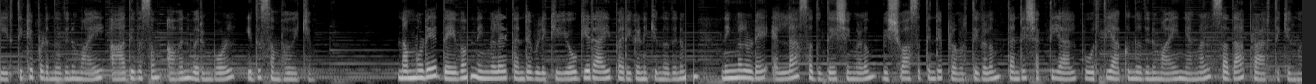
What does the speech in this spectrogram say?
കീർത്തിക്കപ്പെടുന്നതിനുമായി ആ ദിവസം അവൻ വരുമ്പോൾ ഇത് സംഭവിക്കും. നമ്മുടെ ദൈവം നിങ്ങളെ തന്റെ വിളിക്ക് യോഗ്യരായി പരിഗണിക്കുന്നതിനും നിങ്ങളുടെ എല്ലാ സതുദ്ദേശങ്ങളും വിശ്വാസത്തിന്റെ പ്രവൃത്തികളും തന്റെ ശക്തിയാൽ പൂർത്തിയാക്കുന്നതിനുമായി ഞങ്ങൾ സദാ പ്രാർത്ഥിക്കുന്നു.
